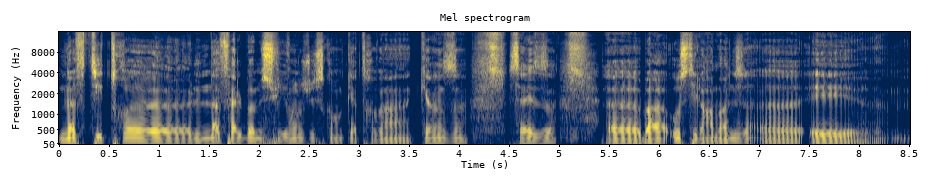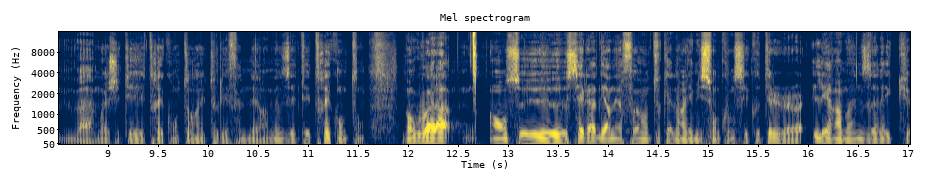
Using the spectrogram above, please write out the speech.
neuf titres, neuf albums suivants jusqu'en 95, 16, euh, bah, au style Ramones. et bah, moi, j'étais très content et tous les fans des Ramones étaient très contents. Donc voilà, c'est la dernière fois, en tout cas dans l'émission, qu'on s'écoutait les Ramones avec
